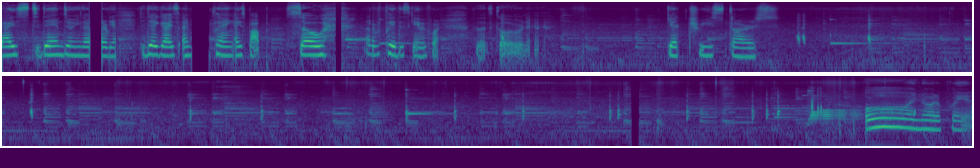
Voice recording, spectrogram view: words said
guys today I'm doing that video. Today guys I'm playing ice pop. So I've never played this game before. So let's go over there. Get three stars. Oh, I know how to play it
